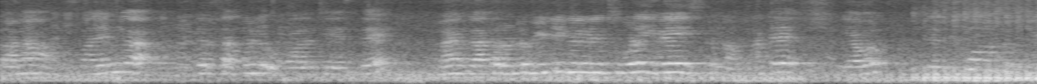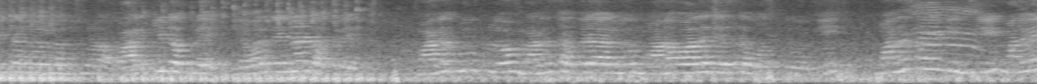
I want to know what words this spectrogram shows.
తన స్వయంగా ఇద్దరు సభ్యులు వాళ్ళు చేస్తే మేము గత రెండు మీటింగుల నుంచి కూడా ఇవే ఇస్తున్నాం. అంటే ఎవరు రెస్పాన్స్ మీటింగుల్లో కూడా వాళ్ళకి డబ్బులే. ఎవరికైనా డబ్బులే మన గ్రూప్లో మన సభ్యురాలు మన వాళ్ళే చేసే వస్తువుని మన సైడ్ మనమే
